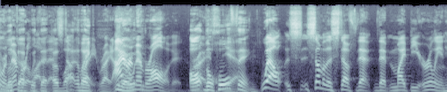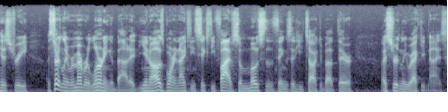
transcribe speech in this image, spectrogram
go you look up a with lot that. of that stuff, like, right? Right. you I know, remember all of it. all- right, the whole yeah. thing. Well, s- some of the stuff that that might be early in history, I certainly remember learning about it. You know, I was born in 1965, so most of the things that he talked about there, I certainly recognize.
